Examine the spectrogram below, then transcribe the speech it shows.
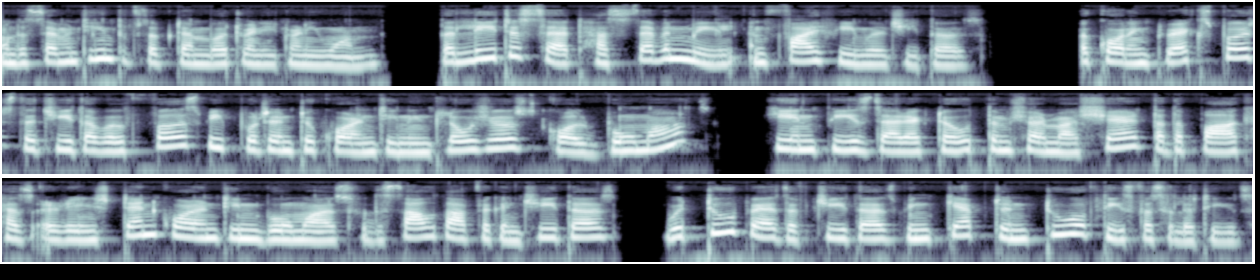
on the 17th of September 2021. The latest set has seven male and five female cheetahs. According to experts, the cheetah will first be put into quarantine enclosures called bomas. KNP's director Uttam Sharma shared that the park has arranged 10 quarantine bomas for the South African cheetahs, with two pairs of cheetahs being kept in two of these facilities.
